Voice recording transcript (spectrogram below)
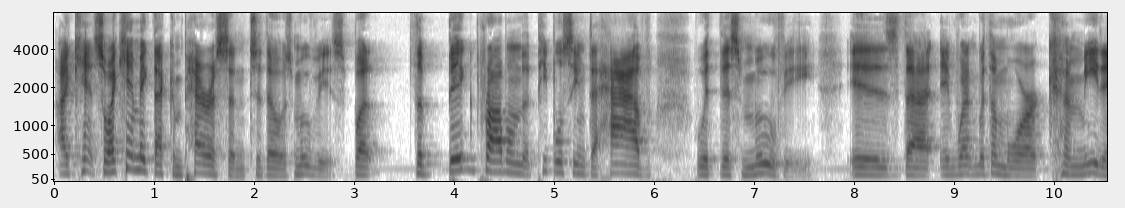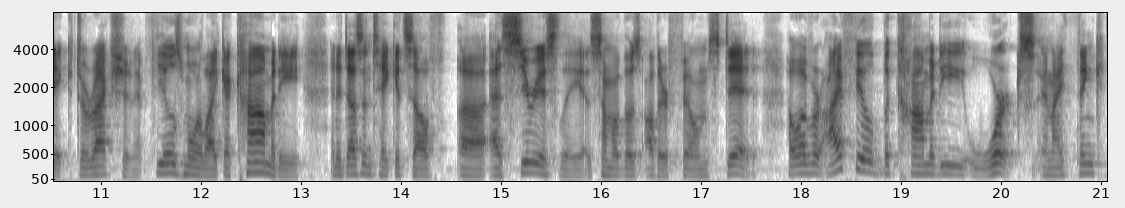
I can't so I can't make that comparison to those movies, but the big problem that people seem to have with this movie is that it went with a more comedic direction. It feels more like a comedy, and it doesn't take itself uh, as seriously as some of those other films did. However, I feel the comedy works, and I think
